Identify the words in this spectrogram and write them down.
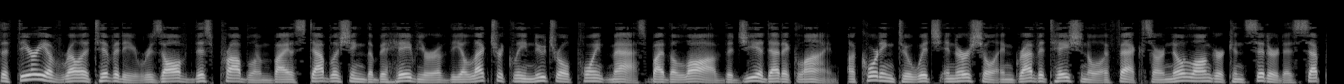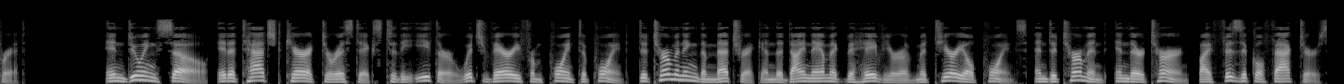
The theory of relativity resolved this problem by establishing the behavior of the electrically neutral point mass by the law of the geodetic line, according to which inertial and gravitational effects are no longer considered as separate. In doing so, it attached characteristics to the ether which vary from point to point, determining the metric and the dynamic behavior of material points, and determined, in their turn, by physical factors,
